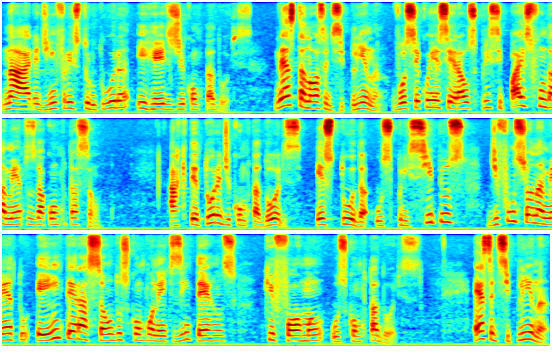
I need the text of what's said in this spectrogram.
na área de infraestrutura e redes de computadores. Nesta nossa disciplina, você conhecerá os principais fundamentos da computação. A arquitetura de computadores estuda os princípios de funcionamento e interação dos componentes internos que formam os computadores. Essa disciplina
